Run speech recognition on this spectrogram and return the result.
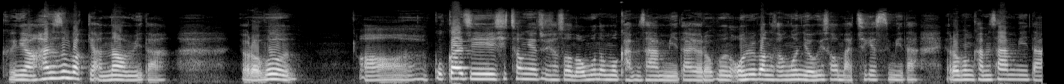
그냥 한숨밖에 안 나옵니다. 여러분, 어, 끝까지 시청해 주셔서 너무너무 감사합니다. 여러분, 오늘 방송은 여기서 마치겠습니다. 여러분, 감사합니다.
